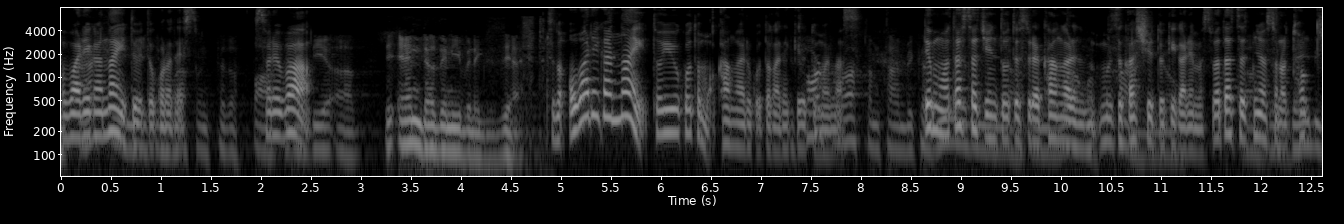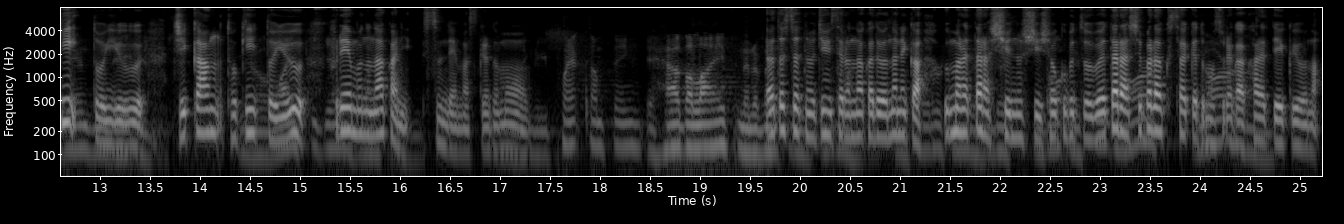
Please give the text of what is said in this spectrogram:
終わりがないというところです。それはその終わりがないということも考えることができると思います。でも私たちにとってそれは考えるの難しい時があります。私たちにはその時という時間、時というフレームの中に住んでいますけれども、私たちの人生の中では何か生まれたら死ぬし、植物を植えたらしばらくしたけどもそれが枯れていくような、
